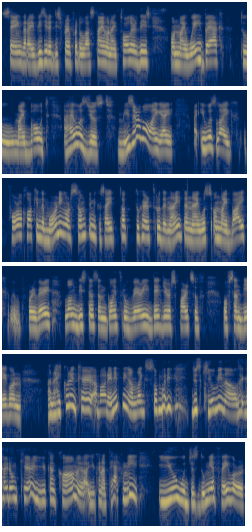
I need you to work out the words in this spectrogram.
saying that I visited this friend for the last time and I told her this on my way back to my boat, I was just miserable. I, I it was like four o'clock in the morning or something because I talked to her through the night and I was on my bike for a very long distance and going through very dangerous parts of, of San Diego and and I couldn't care about anything. I'm like, somebody just kill me now. Like, I don't care. You can come, uh, you can attack me. You would just do me a favor.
